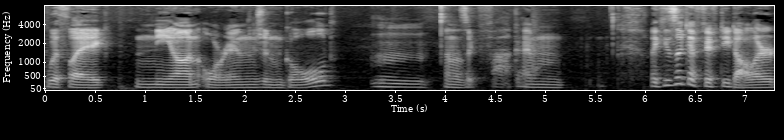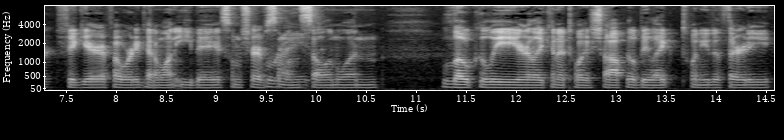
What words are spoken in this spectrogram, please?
with like neon orange and gold. Mm. And I was like, fuck, I'm like he's like a fifty dollar figure if I were to get him on eBay. So I'm sure if someone's Right. selling one locally or like in a toy shop, it'll be like twenty to 30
